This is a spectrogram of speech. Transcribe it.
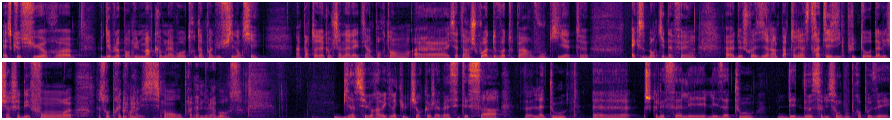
Est-ce que sur le développement d'une marque comme la vôtre, d'un point de vue financier, un partenariat comme Chanel a été important et c'est un choix de votre part, vous qui êtes ex-banquier d'affaires, euh, de choisir un partenariat stratégique plutôt d'aller chercher des fonds, euh, que ce soit auprès de fonds d'investissement ou auprès même de la bourse Bien sûr, avec la culture que j'avais, c'était ça euh, l'atout. je connaissais les, atouts des deux solutions que vous proposez.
